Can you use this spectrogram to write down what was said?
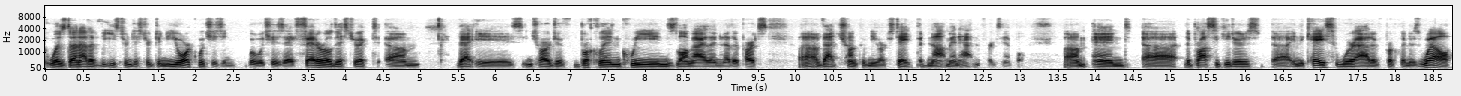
was done out of the Eastern District of New York, which is in which is a federal district um, that is in charge of Brooklyn, Queens, Long Island, and other parts uh, of that chunk of New York State, but not Manhattan, for example. Um, and uh, the prosecutors uh, in the case were out of Brooklyn as well.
